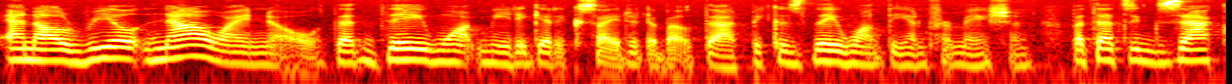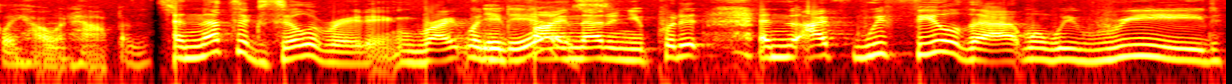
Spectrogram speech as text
and I'll real now I know that they want me to get excited about that because they want the information. But that's exactly how it happens. And that's exhilarating, right? When It you find that and you put it, and I, we feel that when we read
